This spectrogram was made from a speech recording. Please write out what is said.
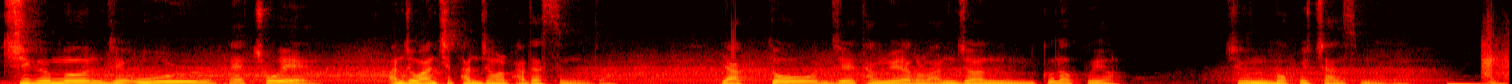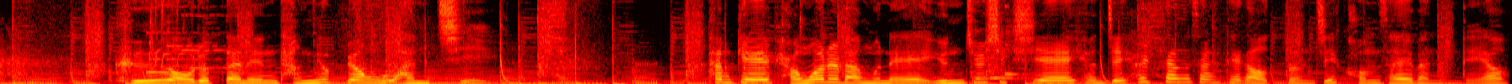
지금은 이제 올해 초에 완전 완치 판정을 받았습니다. 약도 이제 당뇨약을 완전 끊었고요. 지금 먹고 있지 않습니다. 그 어렵다는 당뇨병 완치. 함께 병원을 방문해 윤주식 씨의 현재 혈당 상태가 어떤지 검사해 봤는데요.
